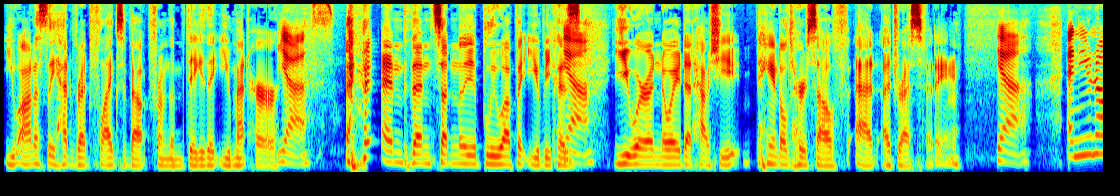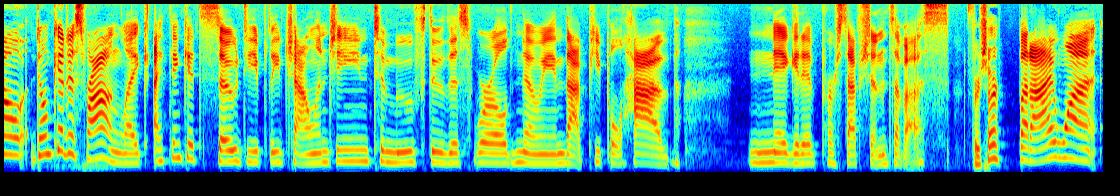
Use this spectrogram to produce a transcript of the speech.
you honestly had red flags about from the day that you met her Yes. and then suddenly it blew up at you because Yeah. you were annoyed at how she handled herself at a dress fitting. Yeah. And you know, don't get us wrong. Like, I think it's so deeply challenging to move through this world knowing that people have negative perceptions of us. For sure. But I want,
